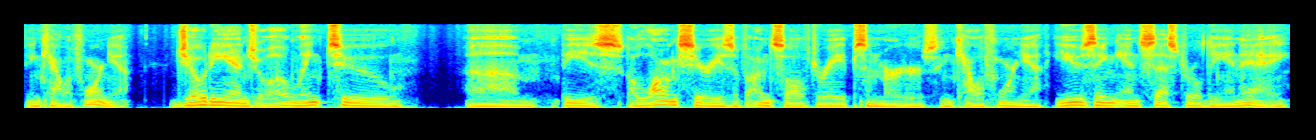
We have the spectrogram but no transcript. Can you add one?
in California. Joe DeAngelo linked to um, these a long series of unsolved rapes and murders in California using ancestral DNA.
